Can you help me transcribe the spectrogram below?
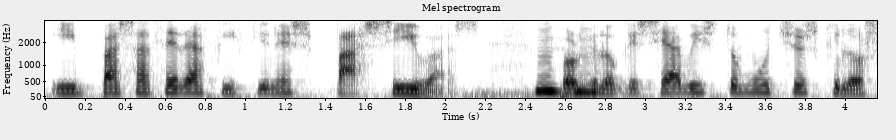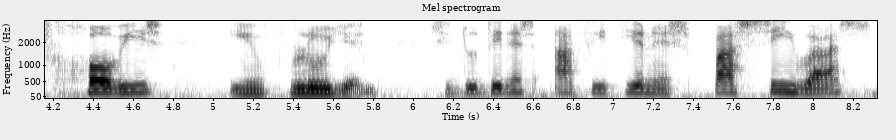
y pasa a hacer aficiones pasivas. Porque lo que se ha visto mucho es que los hobbies influyen. Si tú tienes aficiones pasivas,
